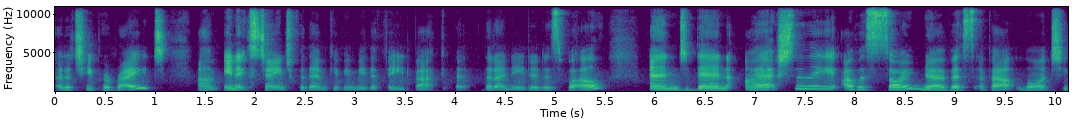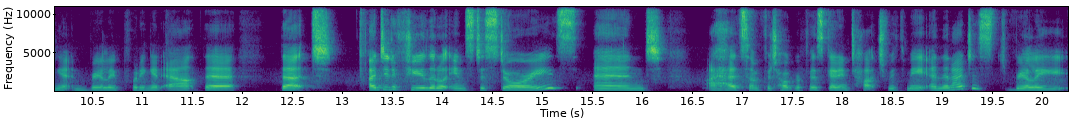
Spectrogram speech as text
at a cheaper rate um, in exchange for them giving me the feedback that I needed as well. And then I actually I was so nervous about launching it and really putting it out there that I did a few little Insta stories and I had some photographers get in touch with me and then I just really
